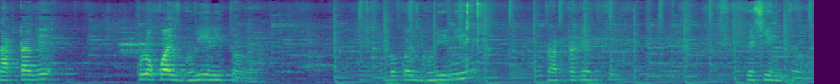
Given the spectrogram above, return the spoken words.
তারটা আগে ক্লোকওয়াইজ ঘুরিয়ে নিতে হবে। ক্লোকওয়াইজ ঘুরিয়ে নিয়ে তারটাকে একটু পেঁচিয়ে নিতে হবে।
